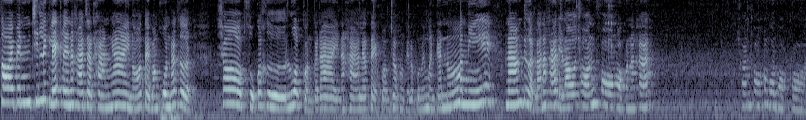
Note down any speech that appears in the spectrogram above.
ซอยเป็นชิ้นเล็ก ๆ เลยนะคะ จะทานง่ายเนาะแต่บางคนถ้าเกิด ชอบสุกก็คือลวกก่อนก็ได้นะคะ แล้วแต่ความชอบของแต่ละคนไม่เหมือนกันเนาะตอนนี้น้ำเดือดแล้วนะคะ เดี๋ยวเราช้อนฟองออกก่อนนะคะ ช้อนฟองข้างบนออกก่อน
